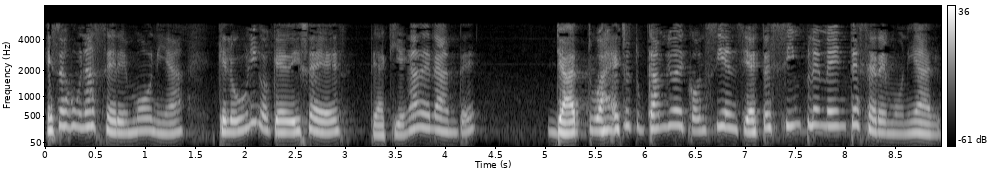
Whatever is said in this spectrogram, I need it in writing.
eso es una ceremonia que lo único que dice es, de aquí en adelante, ya tú has hecho tu cambio de conciencia, esto es simplemente ceremonial,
